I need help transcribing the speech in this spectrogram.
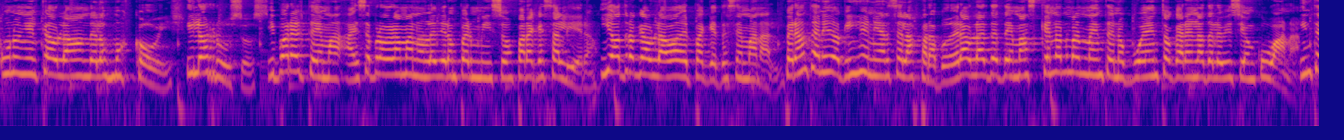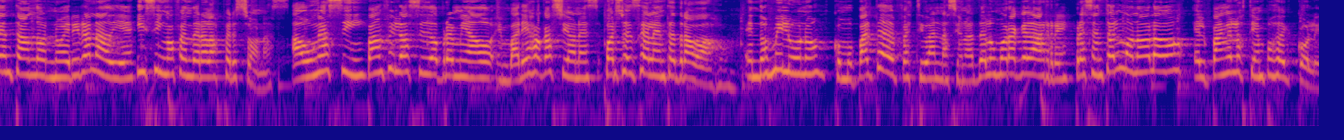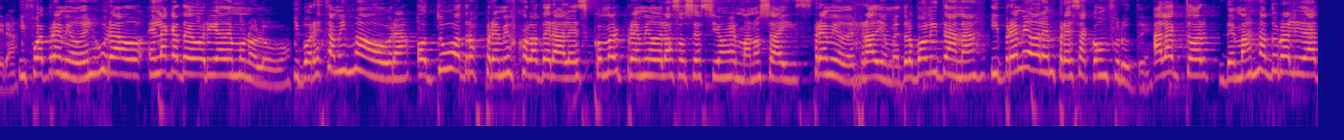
uno en el que hablaban de los Moscovich y los rusos, y por el tema a ese programa no le dieron permiso para que saliera, y otro que hablaba del paquete semanal, pero han tenido que ingeniárselas para poder hablar de temas que normalmente no pueden tocar en la televisión cubana, intentando no herir a nadie y sin ofender a las personas. Aún así, Pánfilo ha sido premiado en varias ocasiones por su excelente trabajo. En 2001, como parte del Festival Nacional del Humor Aquelarre, presentó el monólogo El pan en los tiempos cólera y fue premio del jurado en la categoría de monólogo. Y por esta misma obra obtuvo otros premios colaterales como el premio de la Asociación Hermanos Saiz, premio de Radio Metropolitana y premio de la empresa Confrute al actor de más naturalidad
